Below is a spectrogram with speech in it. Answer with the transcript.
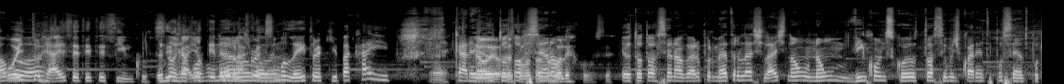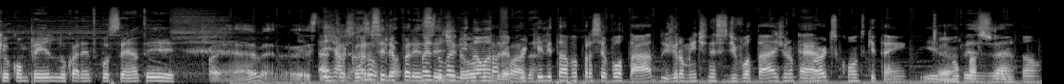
R$8,75. Eu não, já botei no Euro Simulator aqui pra cair. É. Cara, não, eu, tô eu, torcendo. Eu tô torcendo agora pro Metro Last Light não, não vim com desconto, eu tô acima de 40%, porque eu comprei ele no 40% e. É, velho. E agora, se ele aparecer mas não vai de novo, não, tá André, tá porque ele tava pra ser votado, e geralmente nesse de votar, geralmente é o maior desconto que tem. E ele é. não pois passou, é. então.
